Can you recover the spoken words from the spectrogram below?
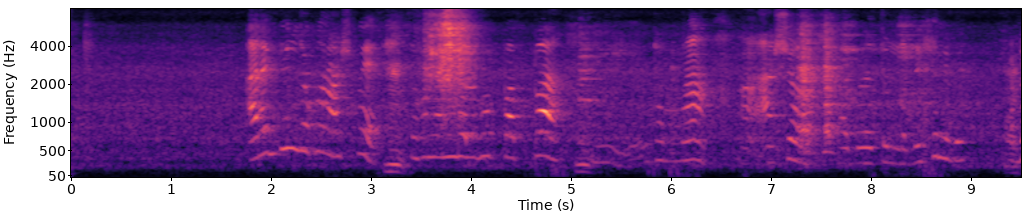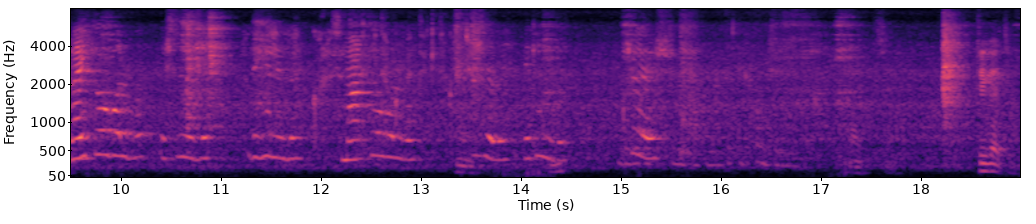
আরেকদিন যখন আসবে। তখন আমি বলব পাপ্পা আসো তারপরে তোমরা দেখে নেবে। আচ্ছা। ভাইকেও বলব এসে নেবে দেখে নেবে মাকেও বলব এসে যাবে দেখে নেবে। আচ্ছা। ঠিক আছে।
